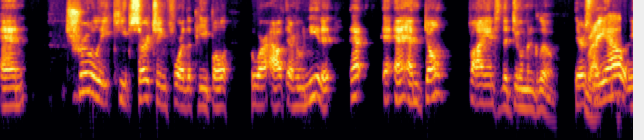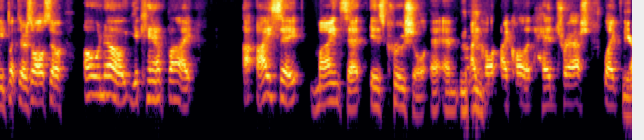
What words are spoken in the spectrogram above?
and truly keep searching for the people who are out there who need it. That and, and don't buy into the doom and gloom. There's Right. reality, but there's also, oh no, you can't buy. I, I say mindset is crucial, and I Mhm. call I call it head trash. Like Yeah.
